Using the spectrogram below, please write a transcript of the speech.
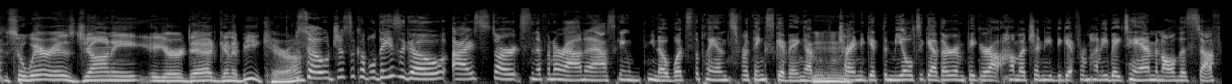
it- so where is Johnny, your dad, going to be, Kara? So just a couple days ago, I start sniffing around and asking, you know, what's the plans for Thanksgiving? I'm Mm-hmm. trying to get the meal together and figure out how much I need to get from Honey Baked Ham and all this stuff.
